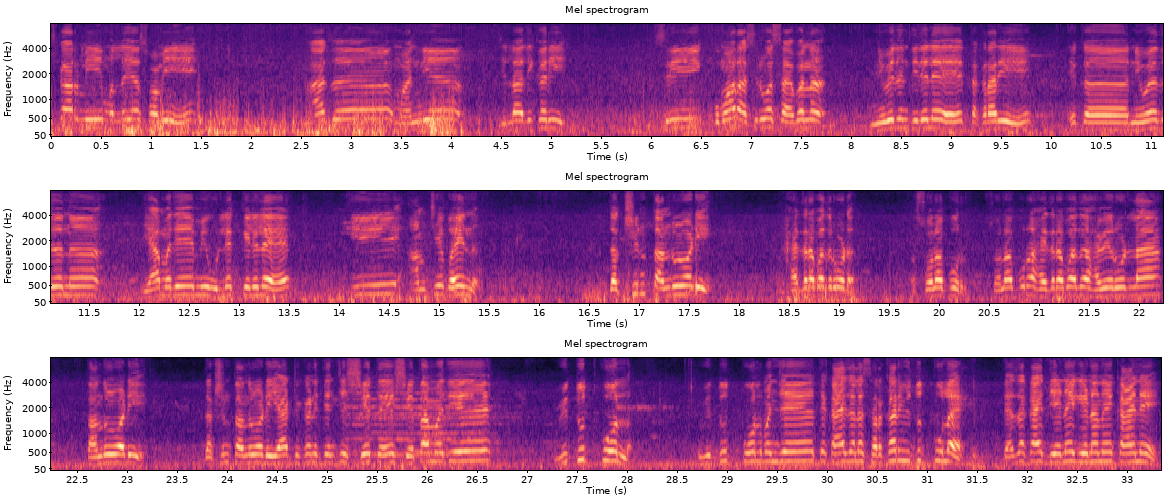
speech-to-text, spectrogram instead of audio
नमस्कार मी मल्लయ్య स्वामी. आज मान्य माननीय जिल्हाधिकारी श्री कुमार आशीर्वाद साहेबांना निवेदन दिलेले आहे तक्रारी. एक निवेदन यामध्ये मी उल्लेख केलेला आहे की आमचे बहीण दक्षिण तांदूळवाडी हैदराबाद रोड सोलापूर सोलापूर हैदराबाद हायवे रोडला तांदूळवाडी दक्षिण तांदूळवाडी या ठिकाणी त्यांचे शेत आहे. शेतामध्ये विद्युत पोल विद्युत पोल म्हणजे ते काय झालं सरकारी विद्युत पोल आहे. त्याचं काय देणं घेणं नाही काय नाही.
